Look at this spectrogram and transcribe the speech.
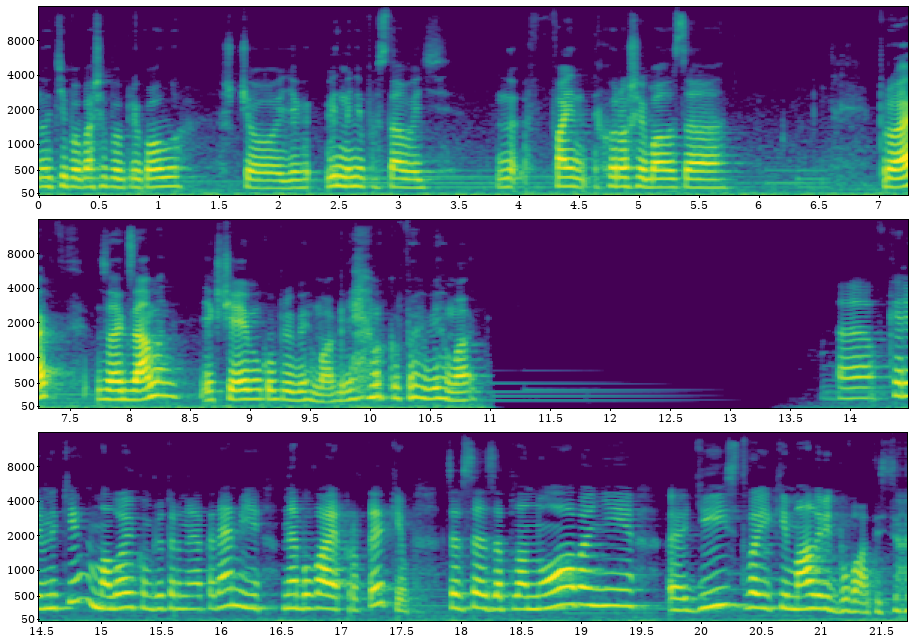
Ну, типу, перше по приколу, що він мені поставить файн, хороший бал за проект, за екзамен, якщо я йому куплю бігмак. Я йому купив бігмак. Е, В керівників малої комп'ютерної академії не буває провтиків. Це все заплановані е, дійства, які мали відбуватися.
